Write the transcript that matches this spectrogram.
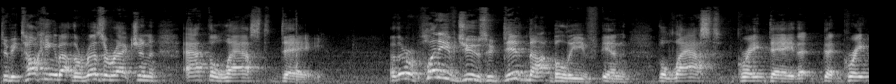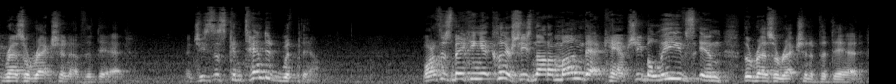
to be talking about the resurrection at the last day. Now, there were plenty of Jews who did not believe in the last great day, that, that great resurrection of the dead. And Jesus contended with them. Martha's making it clear she's not among that camp. She believes in the resurrection of the dead.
